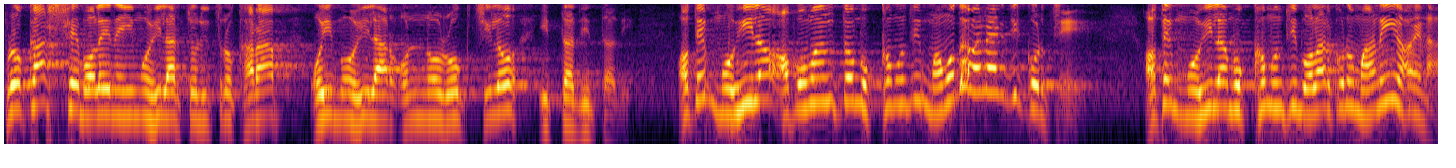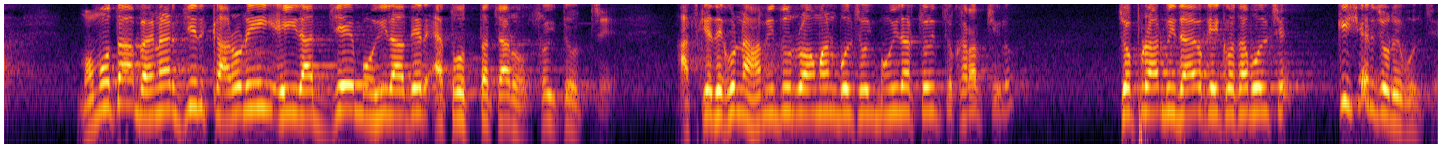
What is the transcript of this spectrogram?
প্রকাশ্যে বলেন এই মহিলার চরিত্র খারাপ, ওই মহিলার অন্য রোগ ছিল, ইত্যাদি ইত্যাদি। অতএব মহিলা অপমান তো মুখ্যমন্ত্রী মমতা ব্যানার্জি করছে। অতএব মহিলা মুখ্যমন্ত্রী বলার কোনো মানেই হয় না। মমতা ব্যানার্জির কারণেই এই রাজ্যে মহিলাদের এত অত্যাচার সইতে হচ্ছে। আজকে দেখুন না, হামিদুর রহমান বলছে ওই মহিলার চরিত্র খারাপ ছিল। চোপড়ার বিধায়ক এই কথা বলছে, কিসের জোরে বলছে?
